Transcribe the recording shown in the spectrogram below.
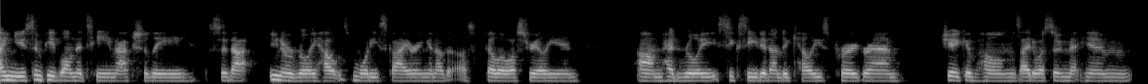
I knew some people on the team actually, so that you know really helped. Maudie Skyring, another fellow Australian, um, had really succeeded under Kelly's program. Jacob Holmes, I'd also met him.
